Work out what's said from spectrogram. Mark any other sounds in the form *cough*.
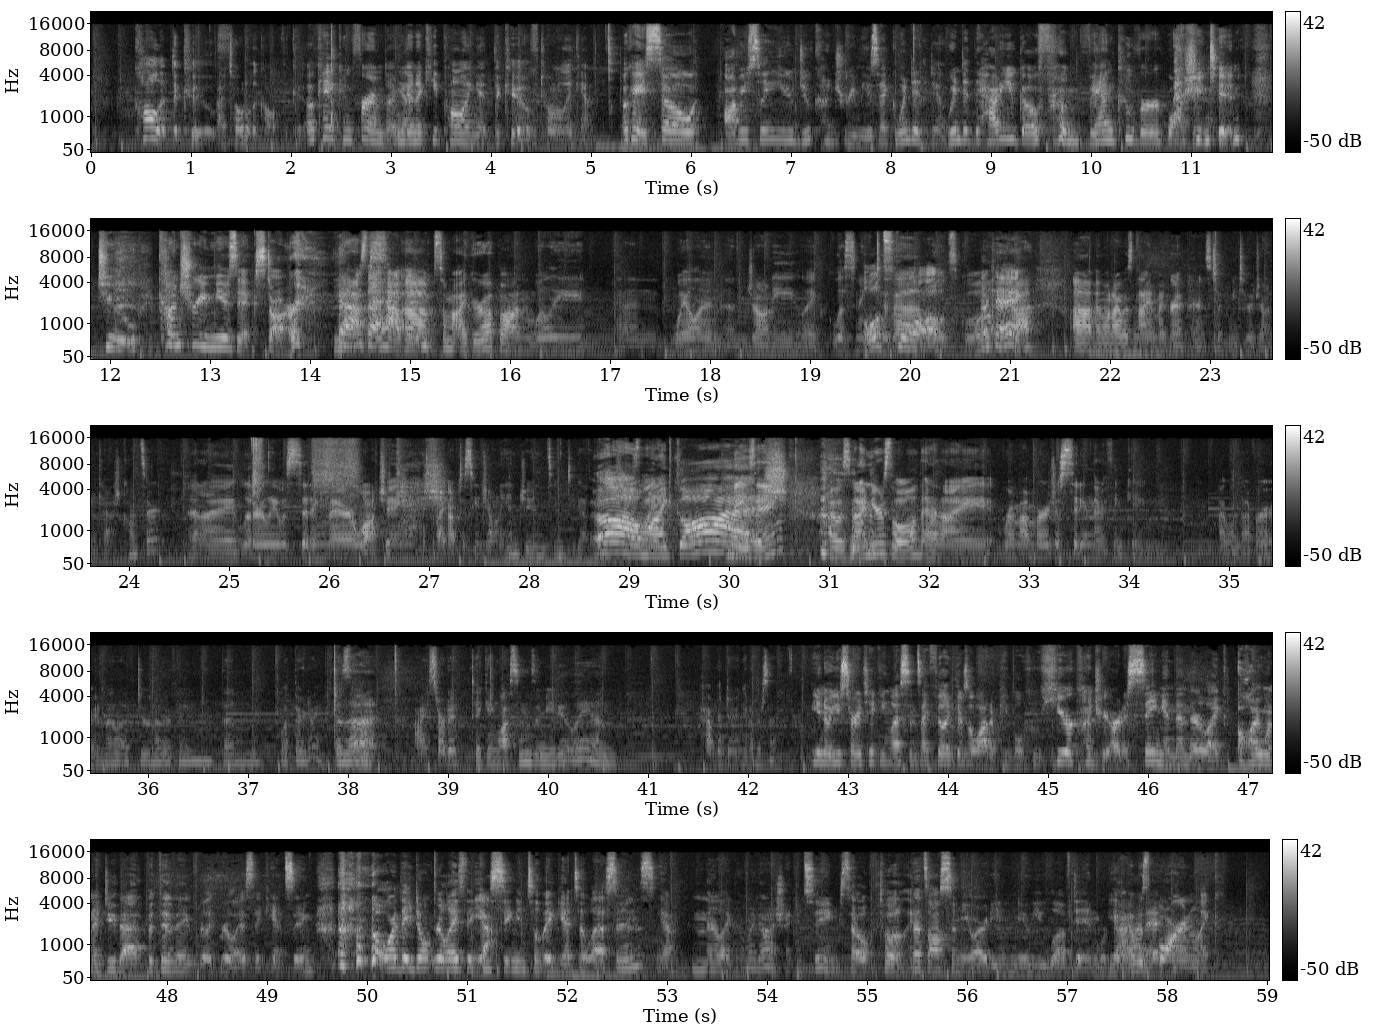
call it the Couve. I totally call it the Couve. Okay, confirmed. I'm Yeah. gonna keep calling it the Couve. Totally can. Okay, so obviously you do country music. When did do. when did how do you go from *laughs* Vancouver, Washington to country music star? *laughs* How does that happen? Um, so I grew up on Willie Waylon and Johnny, like listening Old to school. them. Old school. Okay. Yeah. Um, and when I was nine, my grandparents took me to a Johnny Cash concert, and I literally was sitting there watching. I got to see Johnny and June sing together. oh was, my gosh. amazing. I was nine years old, and I remember just sitting there thinking, I will never in my life do another thing than what they're doing. Than that. I started taking lessons immediately, and have been doing it ever since. you know, you started taking lessons, I feel like there's a lot of people who hear country artists sing and then they're like, oh, I want to do that, but then they like realize they can't sing, *laughs* or they don't realize they Yeah. can sing until they get to lessons. Yeah. And they're like, oh my gosh, I can sing. So Totally. that's awesome. You already knew you loved it and were Yeah, I was born like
